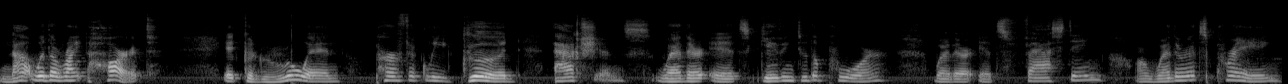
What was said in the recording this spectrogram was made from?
not with a right heart, it could ruin perfectly good actions, whether it's giving to the poor, whether it's fasting, or whether it's praying,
